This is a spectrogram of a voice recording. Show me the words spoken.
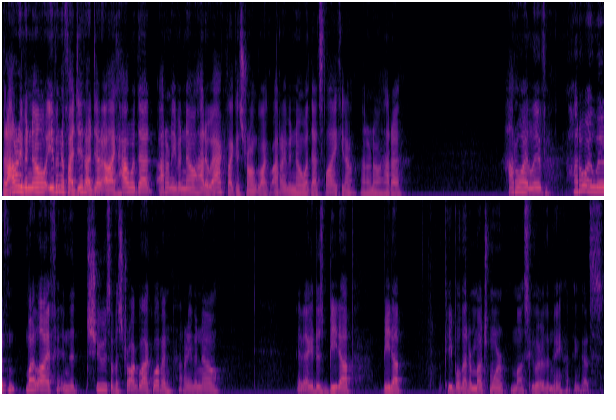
But I don't even know even if I did identify like how would that I don't even know how to act like a strong black I don't even know what that's like, you know? I don't know how to how do I live how do I live my life in the shoes of a strong black woman? I don't even know. Maybe I could just beat up beat up people that are much more muscular than me. I think that's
